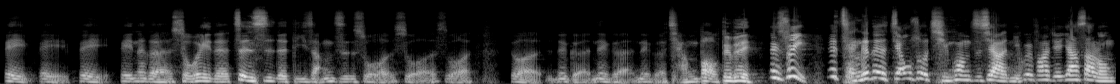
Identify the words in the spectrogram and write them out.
被被被被那个所谓的正式的嫡长子所所所。所那个、那个、那个强暴，对不对？那所以，那整个那个交错情况之下，你会发觉亚撒龙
